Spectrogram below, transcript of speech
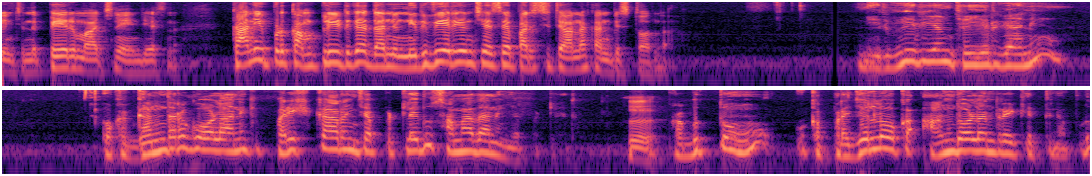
అనిపించింది పేరు మార్చిన ఏం చేసిన. కానీ ఇప్పుడు కంప్లీట్గా దాన్ని నిర్వీర్యం చేసే పరిస్థితి అన్న కనిపిస్తోందా? నిర్వీర్యం చెయ్యరు కానీ ఒక గందరగోళానికి పరిష్కారం చెప్పట్లేదు సమాధానం చెప్పట్లేదు. ప్రభుత్వం ఒక ప్రజల్లో ఒక ఆందోళన రేకెత్తినప్పుడు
